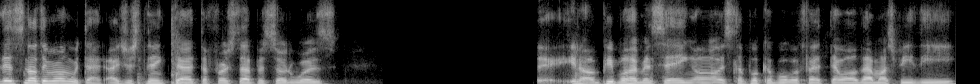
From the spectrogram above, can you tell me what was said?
there's nothing wrong with that. I just think that the first episode was, eh, you know, people have been saying, "Oh, it's the Book of Boba Fett." That well, that must be the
